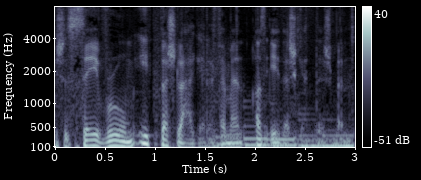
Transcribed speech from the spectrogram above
és a Save Room itt a Sláger az Édes Kettesben.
